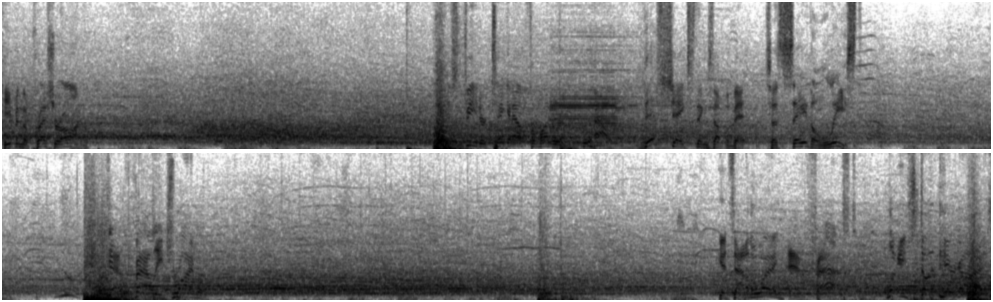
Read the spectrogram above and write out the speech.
Keeping the pressure on. His feet are taken out from under him. Wow. This shakes things up a bit. To say the least. Gets out of the way. And fast. Look, he's stunned here, guys.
